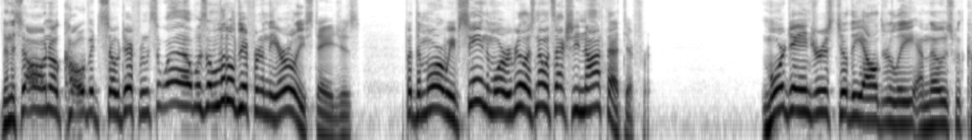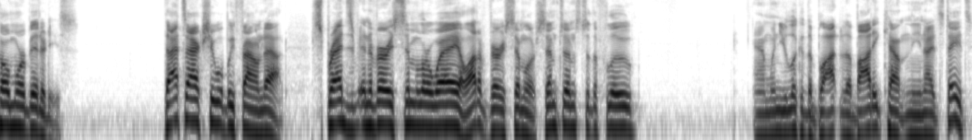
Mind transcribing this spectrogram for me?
Then they say, oh, no, COVID's so different. So, well, it was a little different in the early stages. But the more we've seen, the more we realize, no, it's actually not that different. More dangerous to the elderly and those with comorbidities. That's actually what we found out. Spreads in a very similar way, a lot of very similar symptoms to the flu. And when you look at the, blot, the body count in the United States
